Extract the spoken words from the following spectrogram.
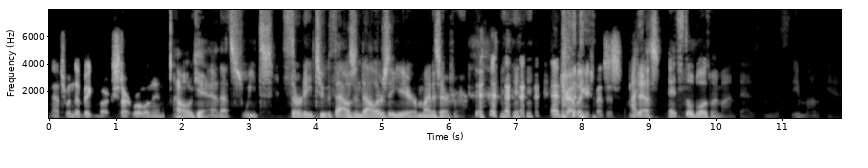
And that's when the big bucks start rolling in. Oh yeah, that's sweet. Thirty-two thousand dollars a year minus airfare. and traveling expenses. I, yes, it still blows my mind. That is, I mean, it's the amount of cash.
